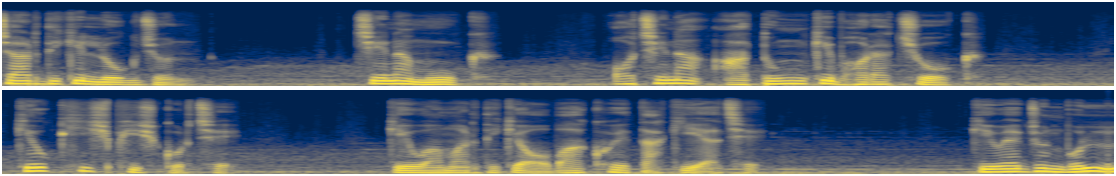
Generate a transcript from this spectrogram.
চারদিকে লোকজন, চেনা মুখ, অচেনা আতঙ্কে ভরা চোখ। কেউ খিসফিস করছে। কেউ আমার দিকে অবাক হয়ে তাকিয়ে আছে। কেউ একজন বলল,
